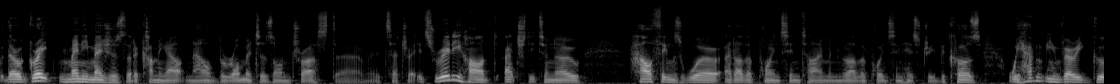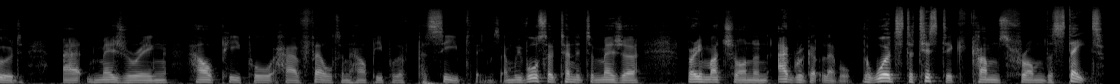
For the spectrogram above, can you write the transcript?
there are a great many measures that are coming out now, barometers on trust, uh, etc. It's really hard actually to know how things were at other points in time and at other points in history because we haven't been very good at measuring how people have felt and how people have perceived things. And we've also tended to measure very much on an aggregate level. The word statistic comes from the state.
